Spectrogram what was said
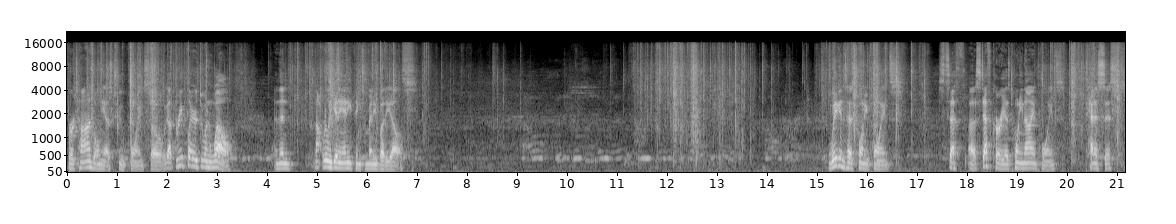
Bertans only has 2 points, so we got three players doing well, and then not really getting anything from anybody else. Wiggins has 20 points. Seth, uh, Steph Curry has 29 points, 10 assists.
